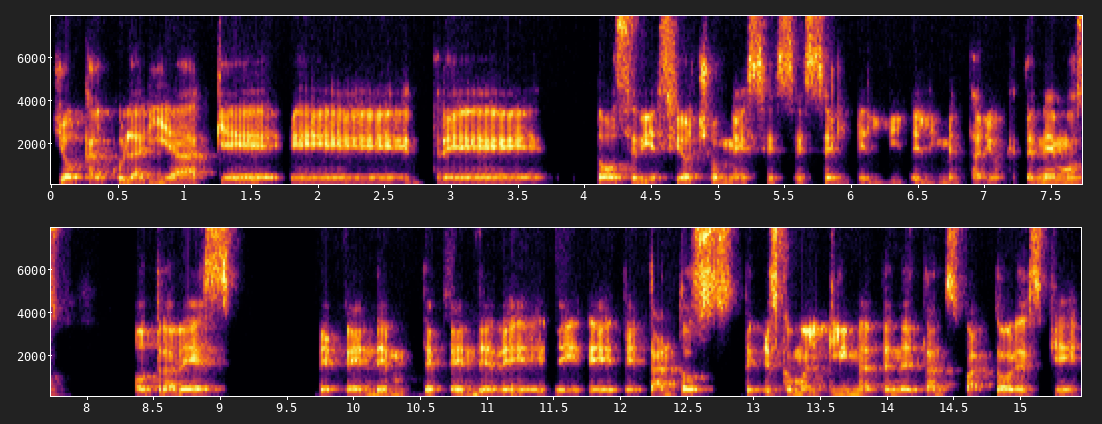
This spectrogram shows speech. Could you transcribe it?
yo calcularía que eh, entre 12 y 18 meses es el, inventario que tenemos. Otra vez, depende, depende de, de, de, tantos, es como el clima, depende de tantos factores que,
